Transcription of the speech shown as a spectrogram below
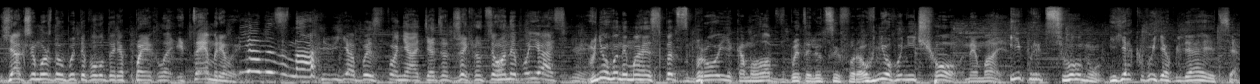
Як же можна вбити володаря пекла і темряви? Я не знаю, я без поняття, адже Джекл цього не пояснює. В нього немає спецзброї, яка могла б вбити Люцифера. У нього нічого немає. І при цьому, як виявляється,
